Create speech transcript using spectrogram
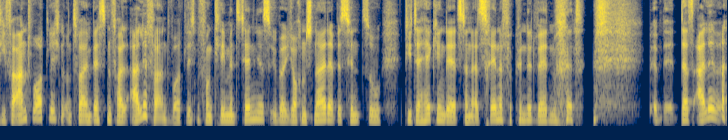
die Verantwortlichen, und zwar im besten Fall alle Verantwortlichen, von Clemens Tönnies über Jochen Schneider bis hin zu Dieter Hecking, der jetzt dann als Trainer verkündet werden wird, dass alle.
